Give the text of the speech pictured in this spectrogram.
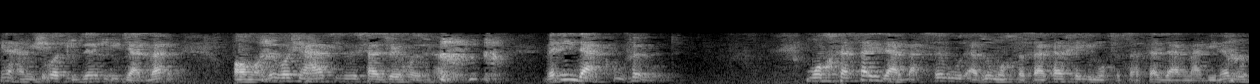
این همیشه با تو ذهن این جدول آماده باشه هر چیزی سر جای خودش و این در کوفه بود. مختصری در بسته بود از اون مختصرتر خیلی مختصرتر در مدینه بود.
